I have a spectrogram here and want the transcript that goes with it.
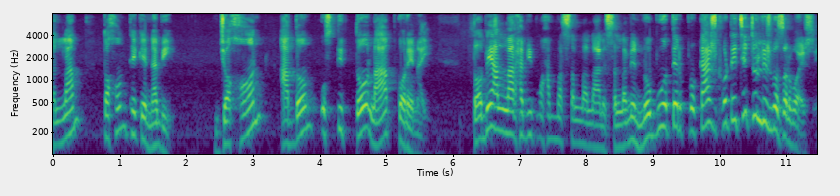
সাল্লাম তখন থেকে নবী, যখন আদম অস্তিত্ব লাভ করে নাই, তবে আল্লাহর হাবিব মোহাম্মদ সাল্লাহ আলি সাল্লামের নবুয়তের প্রকাশ ঘটেছে চল্লিশ বছর বয়সে।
